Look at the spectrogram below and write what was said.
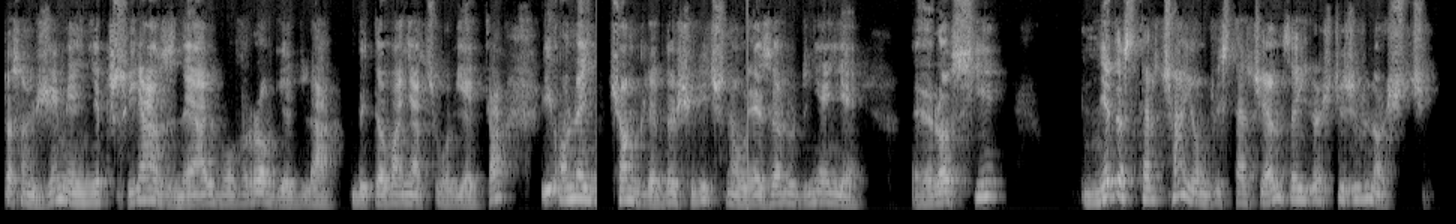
to są ziemie nieprzyjazne albo wrogie dla bytowania człowieka i one ciągle dość liczną zaludnienie Rosji nie dostarczają wystarczającej ilości żywności.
